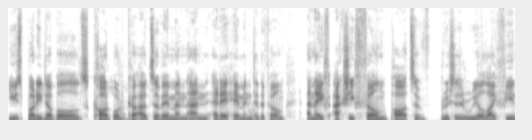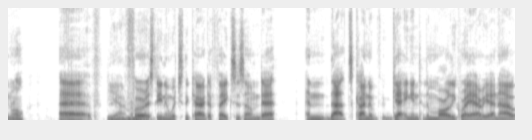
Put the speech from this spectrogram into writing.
use body doubles, cardboard cutouts of him, and and edit him into the film. And they've actually filmed parts of Bruce's real life funeral. Uh, yeah, for a scene in which the character fakes his own death, and that's kind of getting into the morally grey area now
